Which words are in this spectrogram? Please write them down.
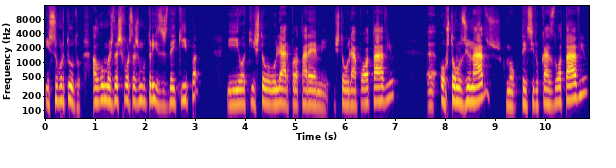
E, sobretudo, algumas das forças motrizes da equipa e eu aqui estou a olhar para o Taremi, estou a olhar para o Otávio, uh, ou estão lesionados, como tem sido o caso do Otávio,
